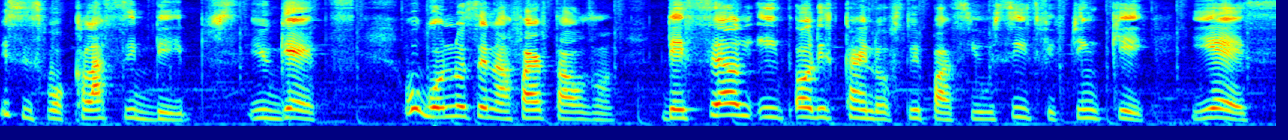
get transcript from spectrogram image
This is for classy babes. You get? Who go know say na 5000 they sell it all this kind of slippers. You will see it 15k yes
